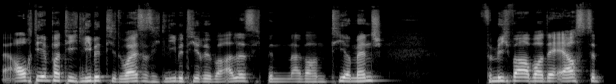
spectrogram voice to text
äh, auch die Empathie, ich liebe Tiere, du weißt es, ich liebe Tiere über alles, ich bin einfach ein Tiermensch. Für mich war aber der erste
